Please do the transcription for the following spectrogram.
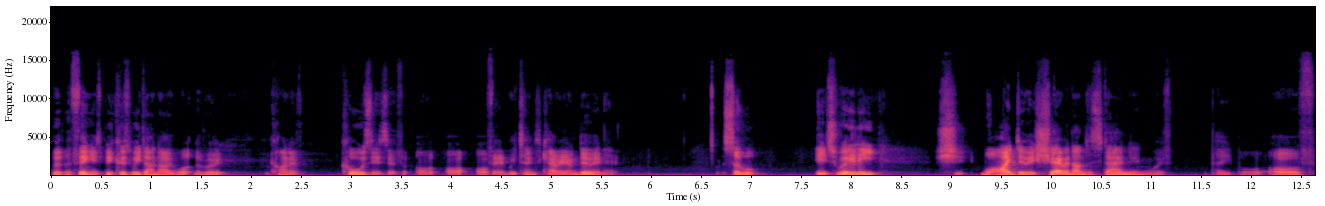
But the thing is, because we don't know what the root kind of causes of, of, of it, we tend to carry on doing it. So it's really sh- what I do is share an understanding with people of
